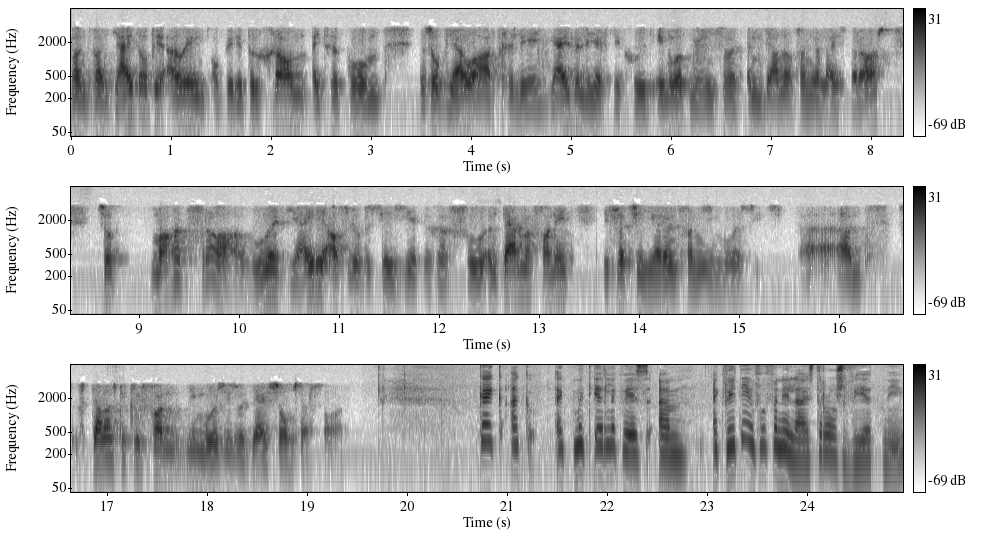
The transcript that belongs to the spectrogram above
want want jy het op die ou end op hierdie program uitgekom dis op jou hart gelê jy beleef dit goed en ook mense wat inbel van jou luisteraars so mag ek vra hoe het jy die afgelope 6 weke gevoel in terme van net die fluktuering van die emosies? Uh, um vertel ons bietjie van die emosies wat jy soms ervaar kyk ek ek moet eerlik wees um ek weet nie hoeveel van die luisteraars weet nie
